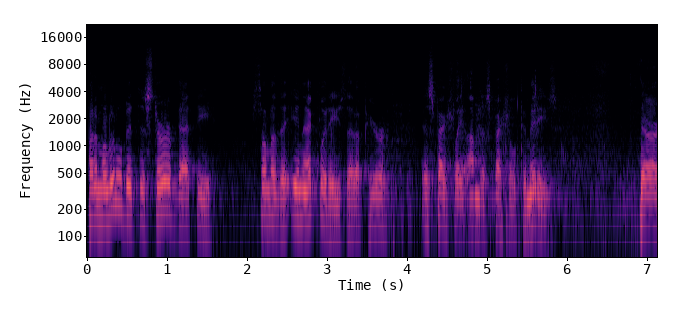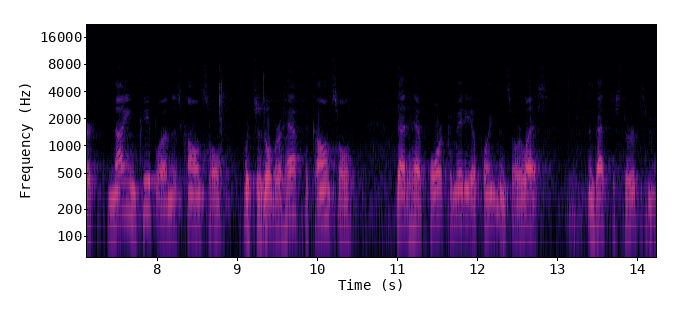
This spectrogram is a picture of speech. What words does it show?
But I'm a little bit disturbed at the, some of the inequities that appear, especially on the special committees. There are nine people on this council, which is over half the council, that have four committee appointments or less, and that disturbs me.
